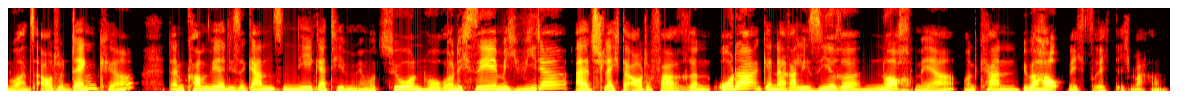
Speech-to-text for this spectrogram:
nur ans Auto denke, dann kommen wieder diese ganzen negativen Emotionen hoch und ich sehe mich wieder als schlechte Autofahrerin oder generalisiere noch mehr und kann überhaupt nichts richtig machen.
